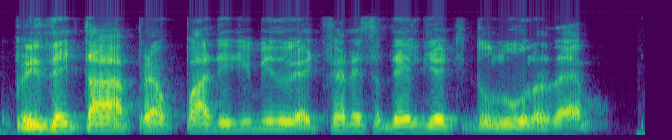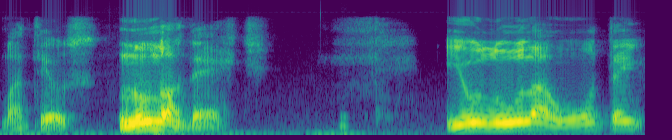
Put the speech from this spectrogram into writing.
O presidente está preocupado em diminuir a diferença dele diante do Lula, né, Matheus? No Nordeste. E o Lula ontem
